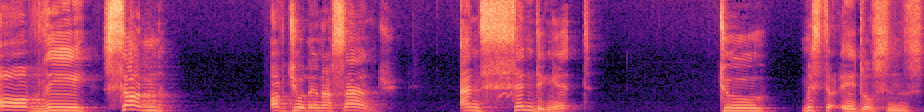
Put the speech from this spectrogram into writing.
of the son of Julian Assange, and sending it to Mr. Adelson's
